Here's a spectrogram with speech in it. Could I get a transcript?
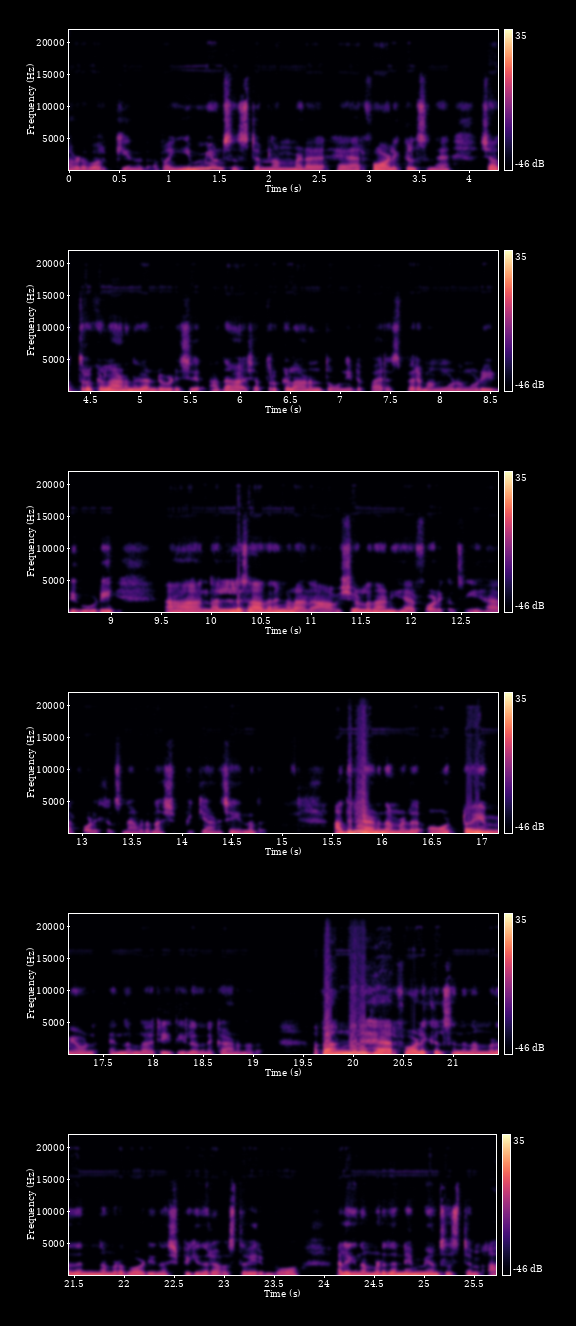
അവിടെ വർക്ക് ചെയ്യുന്നത്. അപ്പോൾ ഇമ്മ്യൂൺ സിസ്റ്റം നമ്മുടെ ഹെയർ ഫോളിക്കിൾസിനെ ശത്രുക്കളാണെന്ന് കണ്ടുപിടിച്ച് അത് ശത്രുക്കളാണെന്ന് തോന്നിയിട്ട് പരസ്പരം അങ്ങോട്ടും ഇങ്ങോട്ടും ഇടികൂടി നല്ല സാധനങ്ങളാണ് ആവശ്യമുള്ളതാണ് ഈ ഹെയർ ഫോളിക്കിൾസ് ഈ ഹെയർ ഫോളിക്കിൾസിനെ അവിടെ നശിപ്പിക്കുകയാണ് ചെയ്യുന്നത്. അതിനെയാണ് നമ്മൾ ഓട്ടോ ഇമ്മ്യൂൺ എന്നുള്ള രീതിയിൽ അതിനെ കാണുന്നത്. അപ്പം അങ്ങനെ ഹെയർ ഫോളിക്കിൾസിന് നമ്മൾ തന്നെ നമ്മുടെ ബോഡി നശിപ്പിക്കുന്ന ഒരു അവസ്ഥ വരുമ്പോൾ അല്ലെങ്കിൽ നമ്മുടെ തന്നെ ഇമ്മ്യൂൺ സിസ്റ്റം ആ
